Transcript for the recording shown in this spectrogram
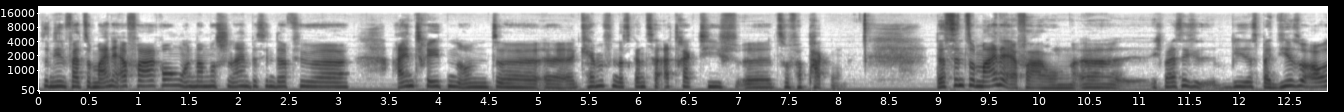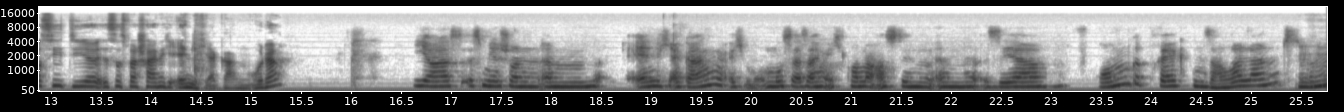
sind jedenfalls so meine Erfahrungen und man muss schon ein bisschen dafür eintreten und äh, äh, kämpfen, das Ganze attraktiv äh, zu verpacken. Das sind so meine Erfahrungen. Äh, ich weiß nicht, wie das bei dir so aussieht. Dir ist es wahrscheinlich ähnlich ergangen, oder? Ja, es ist mir schon ähm, ähnlich ergangen. Ich muss ja sagen, ich komme aus dem ähm, sehr fromm geprägten Sauerland. Mhm.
